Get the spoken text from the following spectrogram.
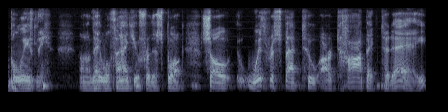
believe me, uh, they will thank you for this book. So, with respect to our topic today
